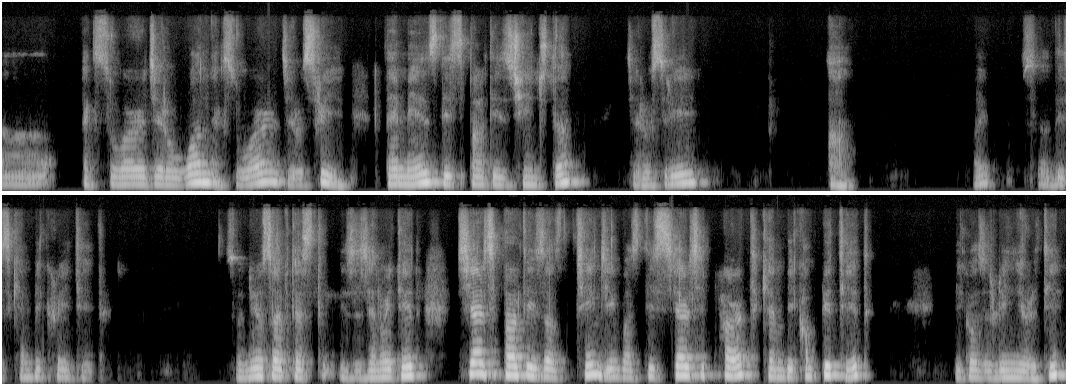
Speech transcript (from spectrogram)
uh, XOR 01, XOR 03. That means this part is changed to 03 on, right? So this can be created. So new ciphertext is generated. CRC part is uh, changing, but this CRC part can be computed because of linearity.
